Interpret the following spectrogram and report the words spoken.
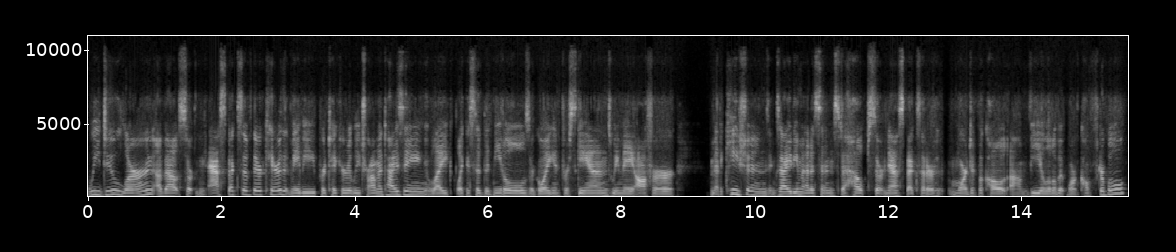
we do learn about certain aspects of their care that may be particularly traumatizing, like like I said, the needles or going in for scans. We may offer medications, anxiety medicines to help certain aspects that are more difficult um, be a little bit more comfortable.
